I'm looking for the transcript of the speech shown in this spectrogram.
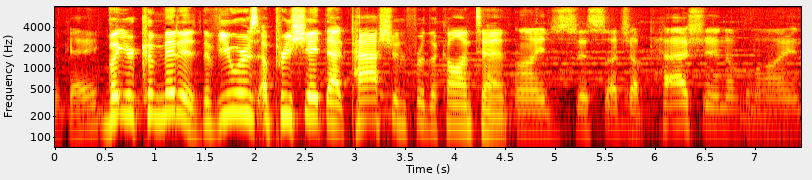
okay? But you're committed. The viewers appreciate that passion for the content. I, it's just such a passion of mine.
